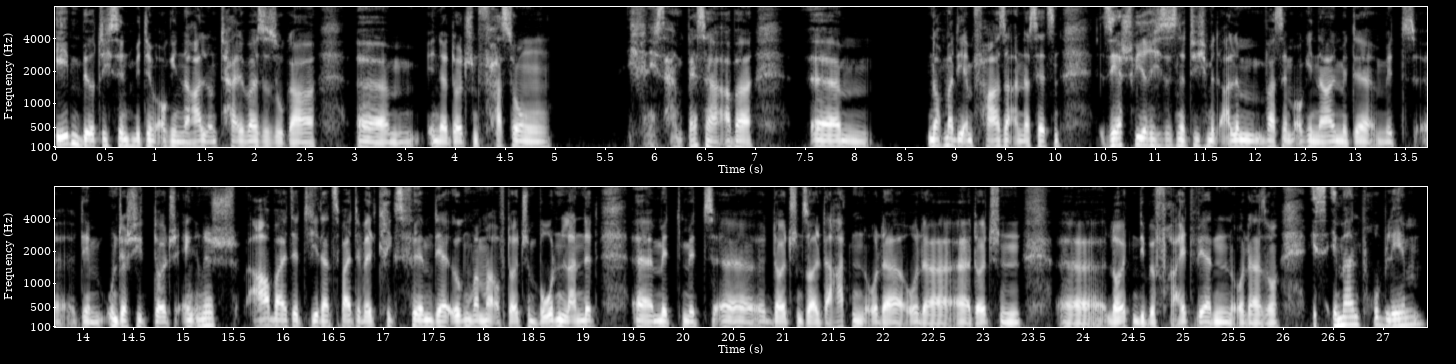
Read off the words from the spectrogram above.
ebenbürtig sind mit dem Original und teilweise sogar ähm, in der deutschen Fassung, ich will nicht sagen besser, aber ähm, nochmal die Emphase anders setzen. Sehr schwierig ist es natürlich mit allem, was im Original mit der mit äh, dem Unterschied Deutsch-Englisch arbeitet. Jeder zweite Weltkriegsfilm, der irgendwann mal auf deutschem Boden landet, äh, mit mit äh, deutschen Soldaten oder oder äh, deutschen äh, Leuten, die befreit werden oder so, ist immer ein Problem.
